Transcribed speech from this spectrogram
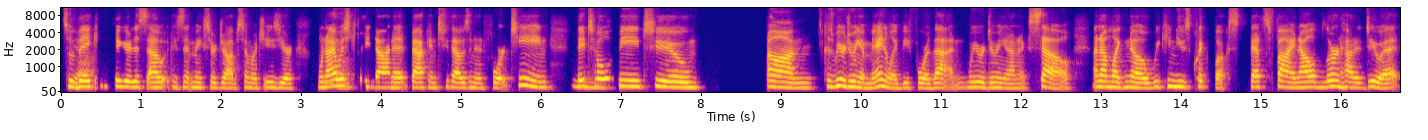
so yeah. they can figure this out because it makes their job so much easier. When yeah. i was trained on it back in 2014 mm-hmm. they told me to um because we were doing it manually before then. We were doing it on excel. And i'm like no we can use quickbooks. That's fine. I'll learn how to do it.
